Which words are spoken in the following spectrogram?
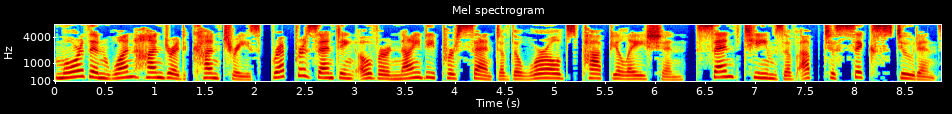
More than 100 countries, representing over 90% of the world's population, send teams of up to six students,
